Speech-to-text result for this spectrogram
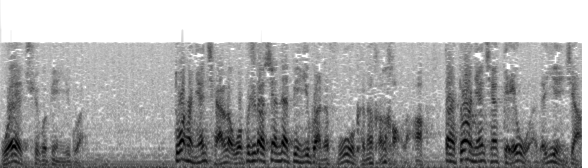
我也去过殡仪馆。多少年前了，我不知道现在殡仪馆的服务可能很好了啊。但是多少年前给我的印象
